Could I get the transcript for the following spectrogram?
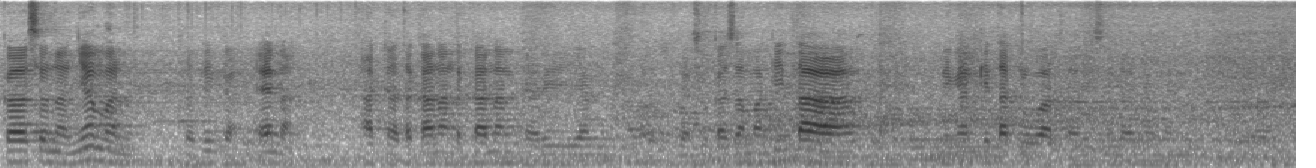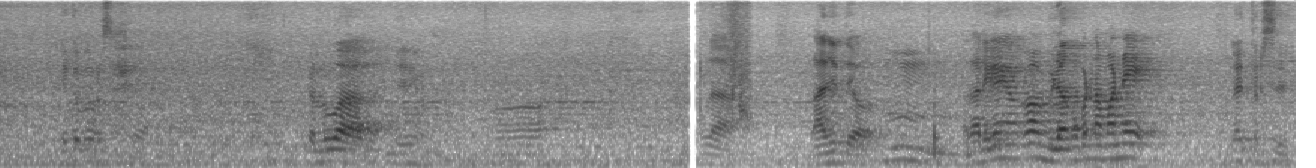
ke zona nyaman berarti nggak enak. Ada tekanan-tekanan dari yang nggak suka sama kita, dengan kita keluar dari zona nyaman. Itu menurut saya. Keluar. Iya. Nah, lanjut yo. Hmm, Tadi kan yang kamu bilang apa namanya? leadership.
